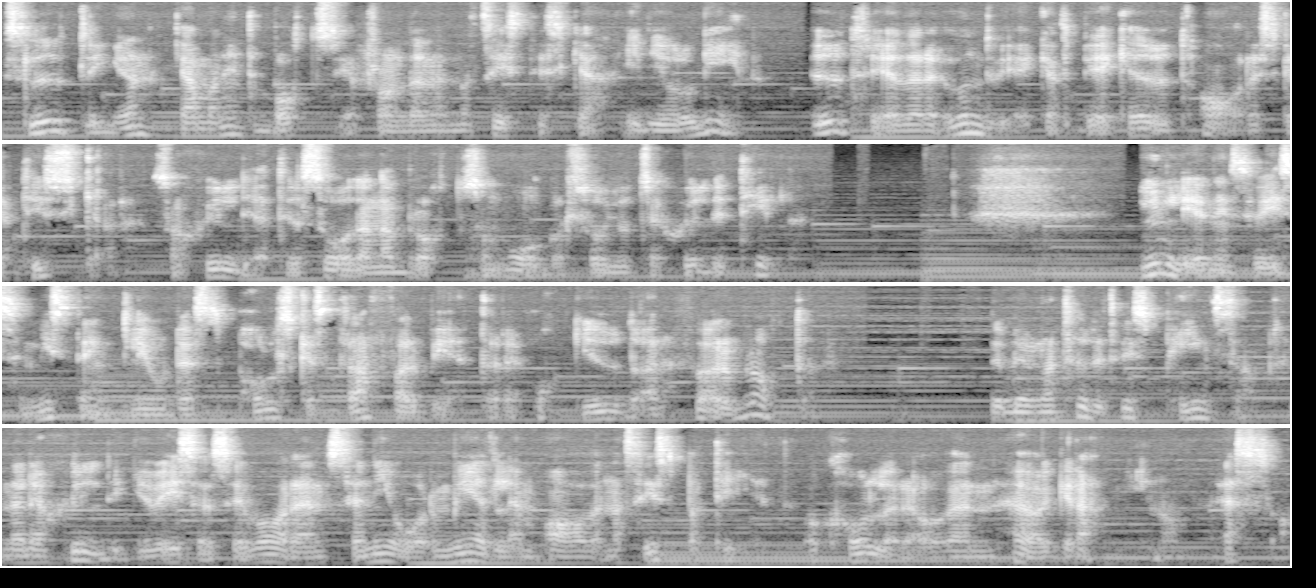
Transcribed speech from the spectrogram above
Slutligen kan man inte bortse från den nazistiska ideologin. Utredare undvek att peka ut ariska tyskar som skyldiga till sådana brott som Ågårdsov gjort sig skyldig till. Inledningsvis misstänkliggjordes polska straffarbetare och judar för brotten. Det blev naturligtvis pinsamt när den skyldige visade sig vara en senior medlem av nazistpartiet och hållare av en hög rang inom SA.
